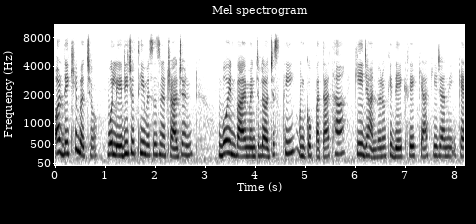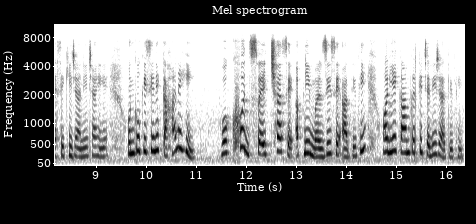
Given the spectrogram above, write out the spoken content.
और देखिए बच्चों, वो लेडी जो थी मिसेस नटराजन, वो इन्वायरमेंटोलॉजिस्ट थी, उनको पता था कि जानवरों की देख रेख क्या की जानी, कैसे की जानी चाहिए। उनको किसी ने कहा नहीं। वो खुद स्वेच्छा से, अपनी मर्ज़ी से आती थी और ये काम करके चली जाती थी।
